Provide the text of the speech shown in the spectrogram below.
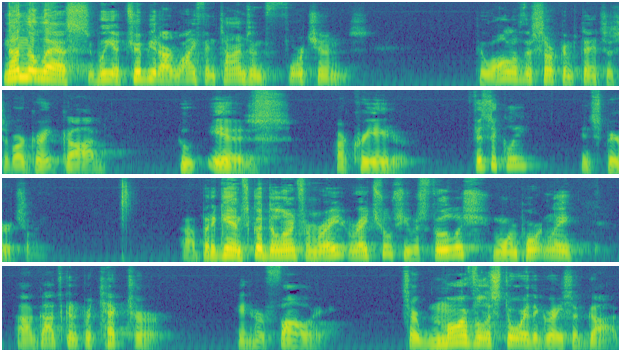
Nonetheless, we attribute our life and times and fortunes to all of the circumstances of our great God, who is our Creator, physically and spiritually. Uh, but again, it's good to learn from Rachel. She was foolish. More importantly, uh, God's going to protect her in her folly. It's a marvelous story of the grace of God.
